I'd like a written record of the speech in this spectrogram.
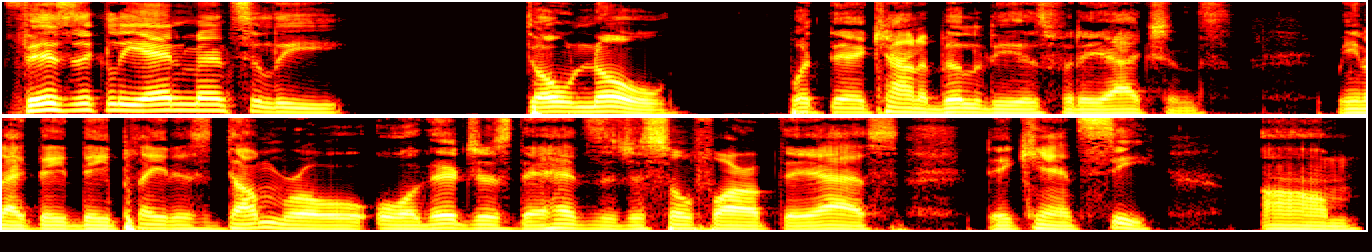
physically and mentally don't know what their accountability is for their actions. I mean, like they, they play this dumb role or they're just, their heads are just so far up their ass, they can't see. Um,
